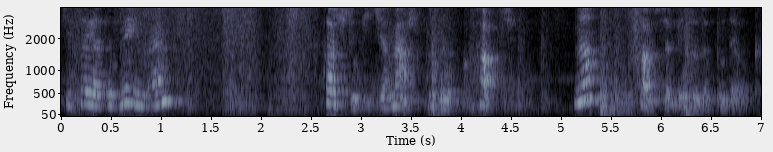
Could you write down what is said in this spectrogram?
Ci co, ja to wyjmę. Chodź tu, Kicia, masz pudełko, chodź. No, chodź sobie tu do pudełka.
